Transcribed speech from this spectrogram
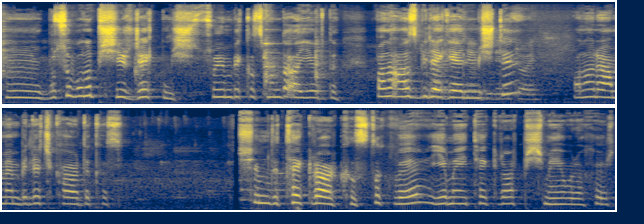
Hmm, bu su bunu pişirecekmiş. Suyun bir kısmını da ayırdı. Bana az bile gelmişti. Ona rağmen bile çıkardı kız. Şimdi tekrar kıstık ve yemeği tekrar pişmeye bırakıyoruz.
